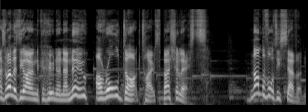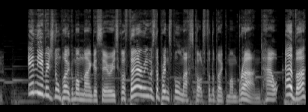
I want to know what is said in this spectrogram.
as well as the Island Kahuna Nanu, are all Dark type specialists. Number 47. In the original Pokemon manga series, Clefairy was the principal mascot for the Pokemon brand. However,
